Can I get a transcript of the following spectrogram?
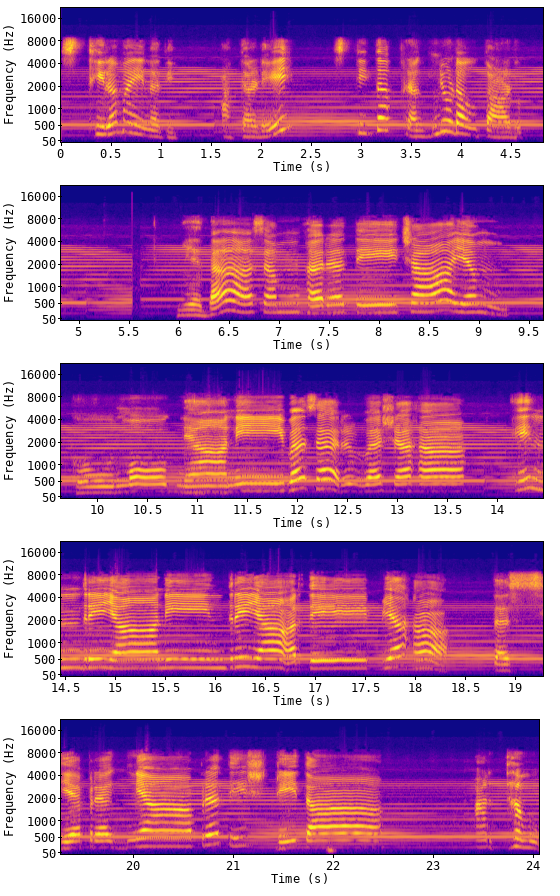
స్థిరమైనది. అతడే స్థిత ప్రజ్ఞుడవుతాడు యదా సంహరతే చాయం కూర్మో జ్ఞానీవ సర్వశః. ఇంద్రియాణీంద్రియార్థేభ్యः తస్య ప్రజ్ఞా ప్రతిష్ఠిత. అర్థము.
